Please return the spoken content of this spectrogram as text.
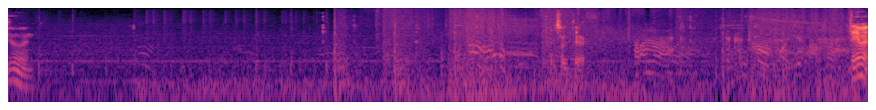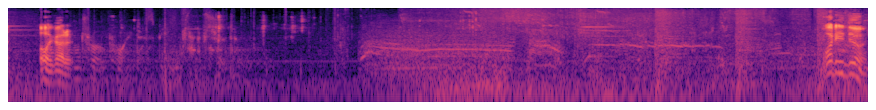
You doing? It's right there. Damn it! Oh, I got it. What are you doing?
